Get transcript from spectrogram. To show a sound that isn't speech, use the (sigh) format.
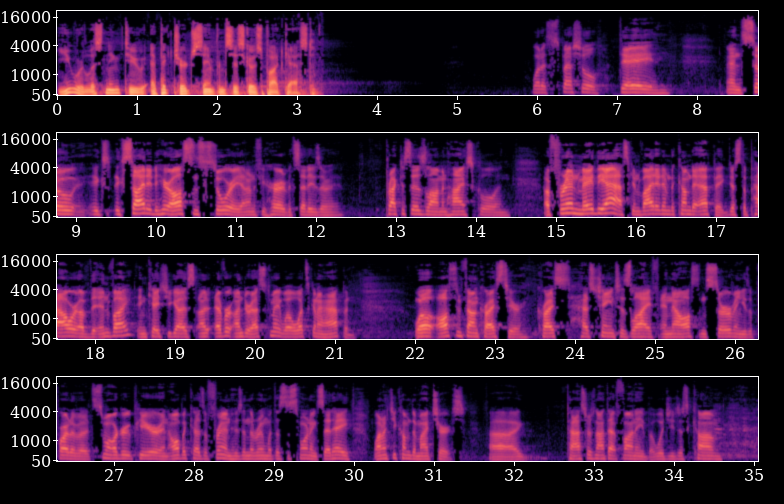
You are listening to Epic Church San Francisco's podcast. What a special day, and, and so ex- excited to hear Austin's story. I don't know if you heard, but said he's a practiced Islam in high school, and a friend made the ask, invited him to come to Epic. Just the power of the invite, in case you guys uh, ever underestimate. Well, what's going to happen? Well, Austin found Christ here. Christ has changed his life, and now Austin's serving. He's a part of a small group here, and all because a friend who's in the room with us this morning said, Hey, why don't you come to my church? Uh, pastor's not that funny, but would you just come?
